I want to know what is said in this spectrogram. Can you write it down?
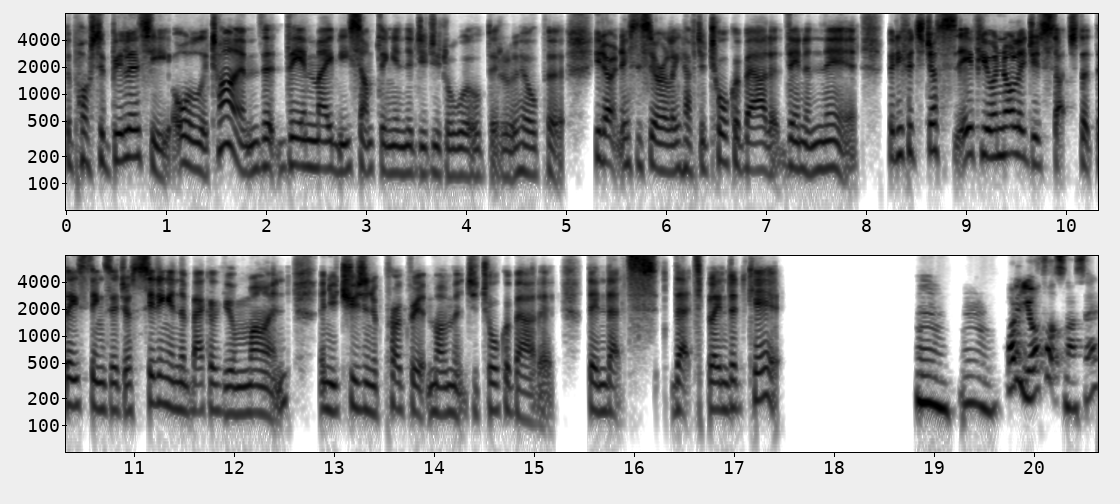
the possibility all the time that there may be something in the digital world that will help her. You don't necessarily have to talk about it then and there. But if it's just, if your knowledge is such that these things are just sitting in the back of your mind and you choose an appropriate moment to talk about it, then that's, that's blended care. Mm, mm. What are your thoughts, Lasse?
